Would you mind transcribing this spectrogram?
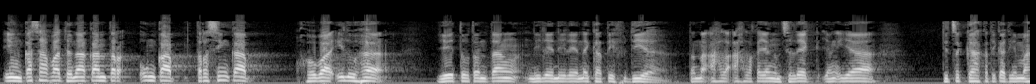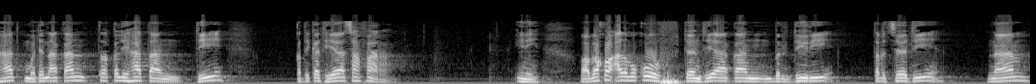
Ingkasafa dan akan terungkap tersingkap hawa iluha yaitu tentang nilai-nilai negatif dia tentang akhlak-akhlak yang jelek yang ia dicegah ketika di mahat kemudian akan terkelihatan di ketika dia safar. Ini. Wabako al-mukuf dan dia akan berdiri terjadi enam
